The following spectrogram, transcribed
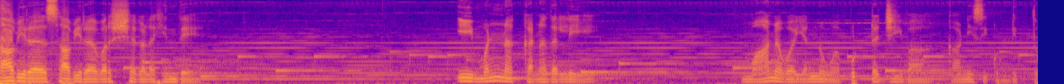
ಸಾವಿರ ಸಾವಿರ ವರ್ಷಗಳ ಹಿಂದೆ ಈ ಮಣ್ಣ ಕಣದಲ್ಲಿ ಮಾನವ ಎನ್ನುವ ಪುಟ್ಟ ಜೀವ ಕಾಣಿಸಿಕೊಂಡಿತ್ತು.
